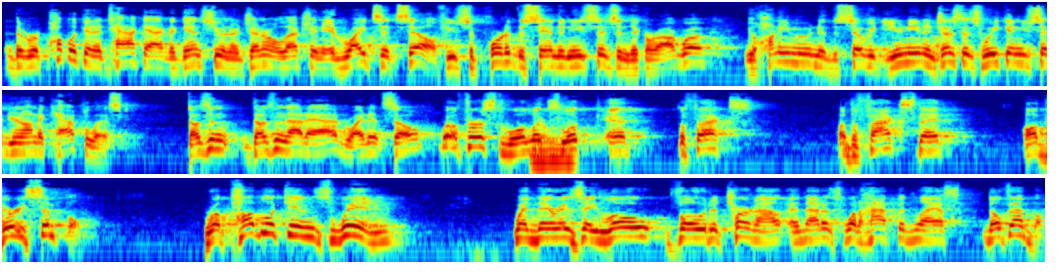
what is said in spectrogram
The Republican Attack Act against you in a general election, it writes itself. You supported the Sandinistas in Nicaragua. You honeymooned in the Soviet Union. And just this weekend, you said you're not a capitalist. Doesn't, doesn't that ad write itself? Well, first of all, let's look at the facts. Uh, the facts that are very simple. Republicans win when there is a low voter turnout, and that is what happened last November.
